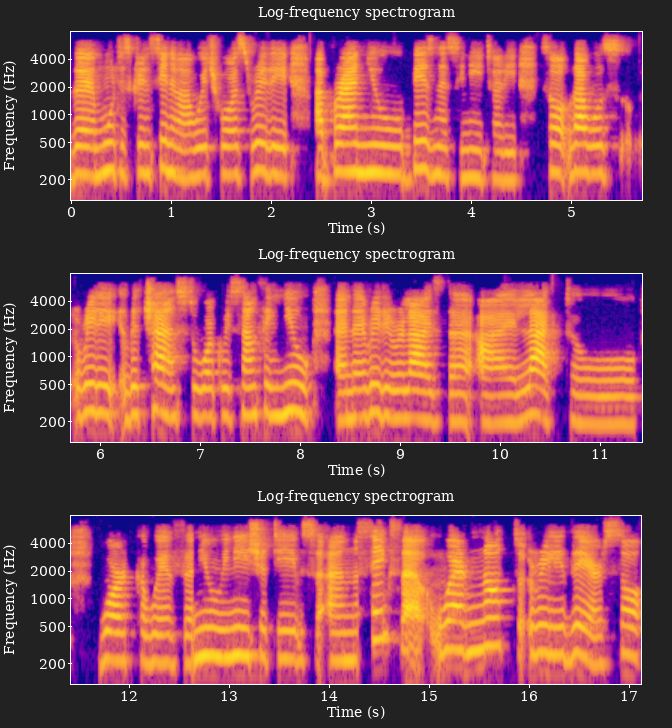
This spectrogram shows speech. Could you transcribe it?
the multi screen cinema, which was really a brand new business in Italy. So that was really the chance to work with something new. And I really realized that I like to work with new initiatives and things that were not really there. So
